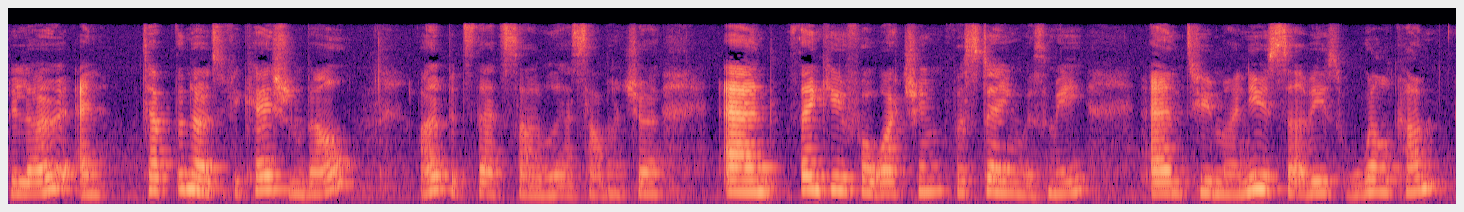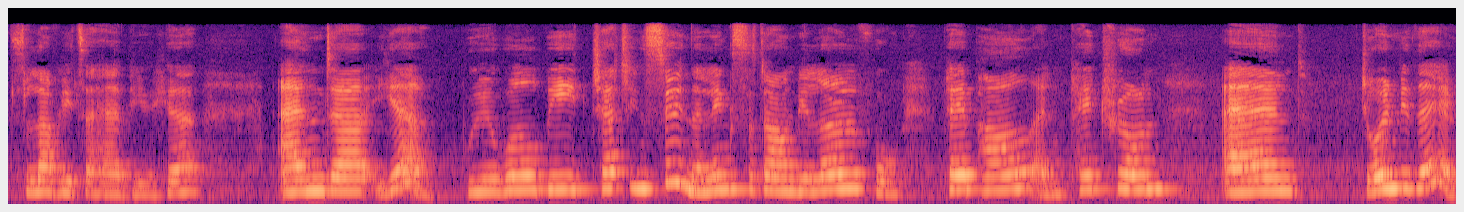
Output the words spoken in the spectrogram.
below, and tap the notification bell. I hope it's that side or that side, I'm not sure. And thank you for watching, for staying with me. And to my new subbies, welcome. It's lovely to have you here. And uh, yeah, we will be chatting soon. The links are down below for PayPal and Patreon and join me there.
